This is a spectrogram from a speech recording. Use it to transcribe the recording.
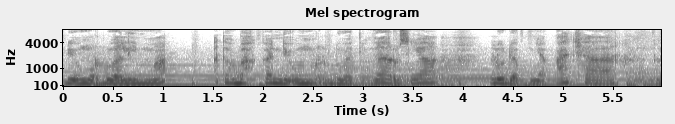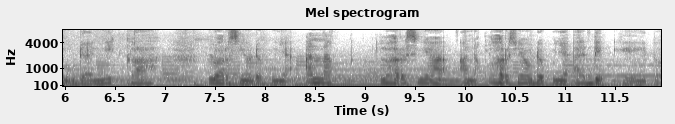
di umur 25 atau bahkan di umur 23 harusnya lu udah punya pacar, lu udah nikah, lu harusnya udah punya anak, lu harusnya anak lu harusnya udah punya adik kayak gitu.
